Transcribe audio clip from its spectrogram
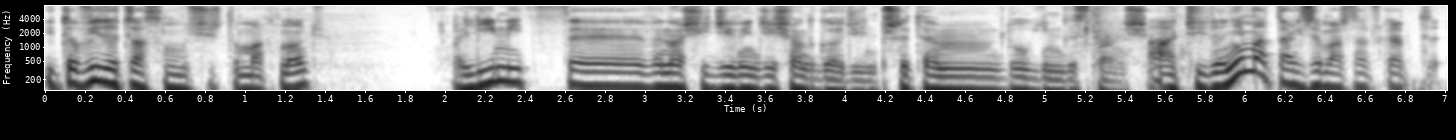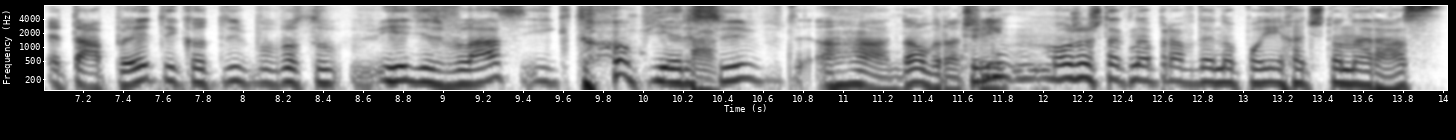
I to w ile czasu musisz to machnąć? Limit e, wynosi 90 godzin przy tym długim dystansie. A, czyli to nie ma tak, że masz na przykład etapy, tylko ty po prostu jedziesz w las i kto pierwszy... Aha, dobra. Tak. Czyli możesz tak naprawdę no, pojechać to na raz,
